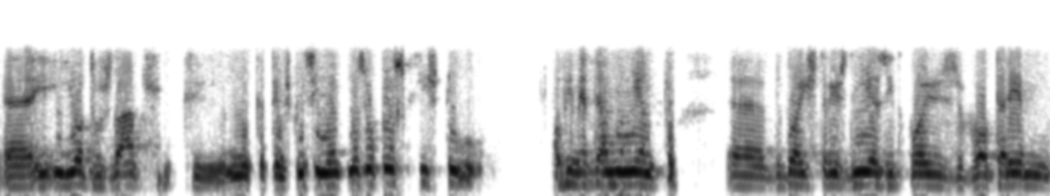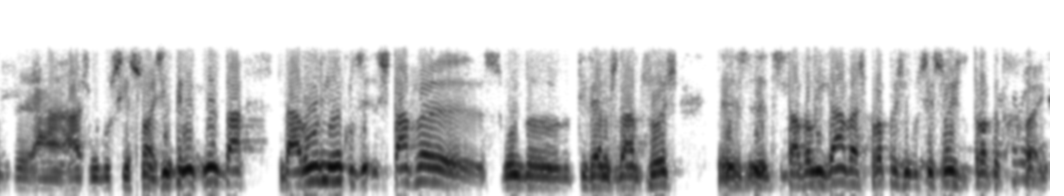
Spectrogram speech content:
uh, e, e outros dados que nunca temos conhecimento, mas eu penso que isto, obviamente, é um momento de dois, três dias e depois voltaremos eh, às negociações. Independentemente da, da Aruri, inclusive, estava, segundo tivemos dados hoje, eh, estava ligada às próprias negociações de troca de reféns.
